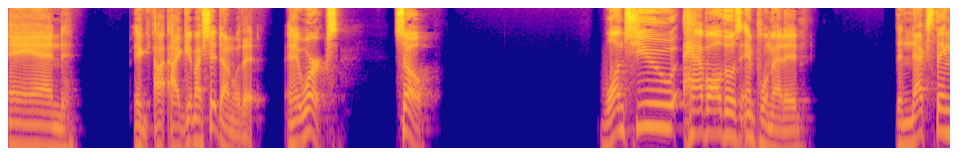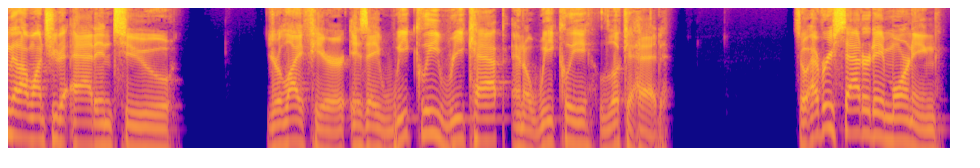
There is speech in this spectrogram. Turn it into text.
and it, I, I get my shit done with it and it works. So once you have all those implemented, the next thing that I want you to add into your life here is a weekly recap and a weekly look ahead. So every Saturday morning,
